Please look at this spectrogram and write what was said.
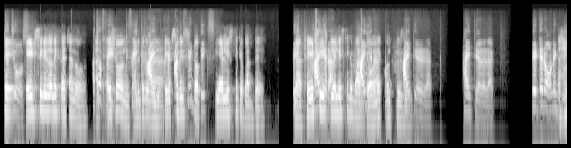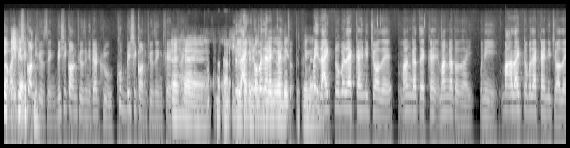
Fate জোস। এইট সিরিজ অনেক পেঁচানো আচ্ছা আচ্ছা, এই শোন আমি তোকে বলি Fate series top tier list থেকে বাদ দে। না Fate সিরিজ টিয়ার লিস্ট থেকে বাদ দে অনেক কনফিউজিং হাই টিয়ারে রাখ। হাই টিয়ারে রাখ ফেটের অনেকগুলো ভাই বেশি কনফিউজিং বেশি কনফিউজিং এটা ট্রু খুব বেশি কনফিউজিং ফেট ভাই। হ্যাঁ লাইট সেইখানে নোবেলের এক কাহিনী ভাই রাইট নোবেল এক কাহিনী চলে মাঙ্গাতে এক কাহিনী মাঙ্গা তো নাই মানে রাইট নোবেল এক কাহিনী চলে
